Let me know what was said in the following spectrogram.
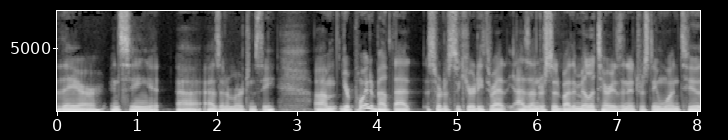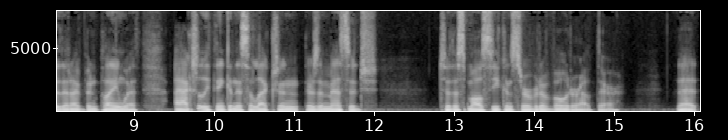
there and seeing it uh, as an emergency. Um, your point about that sort of security threat, as understood by the military, is an interesting one too that I've been playing with. I actually think in this election, there's a message to the small c conservative voter out there that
